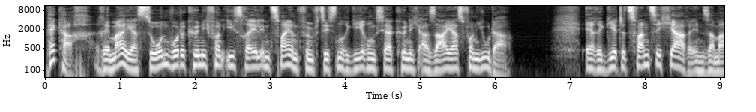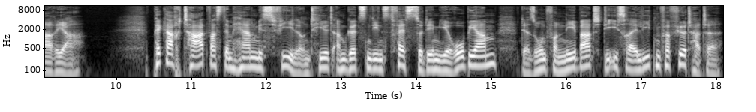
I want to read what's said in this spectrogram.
Pekach, Remalias Sohn, wurde König von Israel im 52. Regierungsjahr König Asajas von Juda. Er regierte 20 Jahre in Samaria. Pekach tat, was dem Herrn missfiel und hielt am Götzendienst fest, zu dem Jerobiam, der Sohn von Nebat, die Israeliten verführt hatte.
